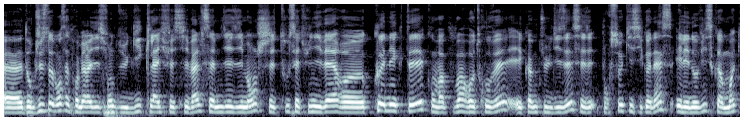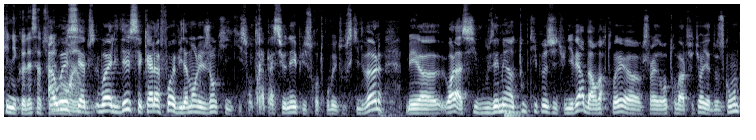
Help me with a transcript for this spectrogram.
Euh, donc justement cette première édition du Geek Live Festival samedi et dimanche, c'est tout cet univers euh, connecté qu'on va pouvoir retrouver et comme tu le disais, c'est pour ceux qui s'y connaissent et les novices comme moi qui n'y connaissent Ah absolument oui, rien. c'est abs- ouais, l'idée c'est qu'à la fois évidemment les gens qui, qui sont très passionnés puissent retrouver tout ce qu'ils veulent, mais euh, voilà, si vous aimez un tout petit peu cet univers, bah, on va retrouver, je suis allé de retrouver le futur il y a deux secondes,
